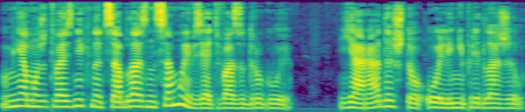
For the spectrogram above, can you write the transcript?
у меня может возникнуть соблазн самой взять вазу другую. Я рада, что Олли не предложил.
